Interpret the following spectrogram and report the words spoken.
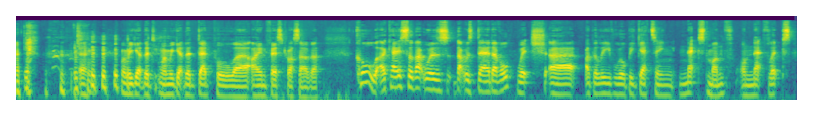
when we get the when we get the Deadpool uh, Iron Fist crossover. Cool. Okay, so that was that was Daredevil, which uh, I believe we'll be getting next month on Netflix.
